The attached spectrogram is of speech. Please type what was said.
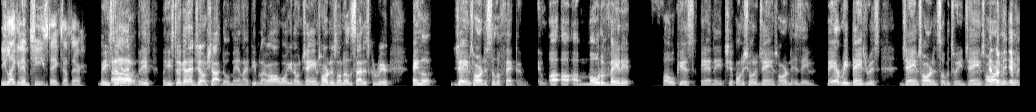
He liking them cheesesteaks up there. But he still got Oh, that, but he but he still got that jump shot though, man. Like people like, oh well, you know, James Harden's on the other side of his career. Hey, look, James Harden is still effective. A, a, a motivated, focused, and a chip on the shoulder. James Harden is a very dangerous James Harden. So between James And let Harden, me, let me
